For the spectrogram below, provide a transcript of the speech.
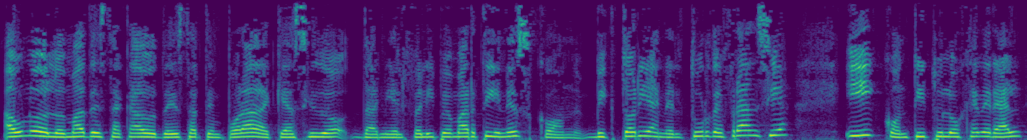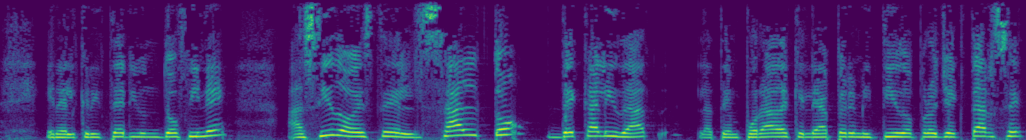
a uno de los más destacados de esta temporada que ha sido Daniel Felipe Martínez con victoria en el Tour de Francia y con título general en el Criterium Dauphiné. Ha sido este el salto de calidad, la temporada que le ha permitido proyectarse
